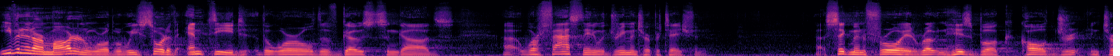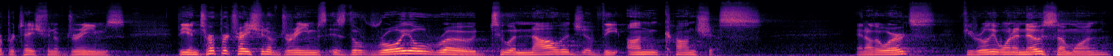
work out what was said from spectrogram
Even in our modern world, where we've sort of emptied the world of ghosts and gods, uh, we're fascinated with dream interpretation. Uh, Sigmund Freud wrote in his book called Dr- Interpretation of Dreams The interpretation of dreams is the royal road to a knowledge of the unconscious. In other words, if you really want to know someone,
